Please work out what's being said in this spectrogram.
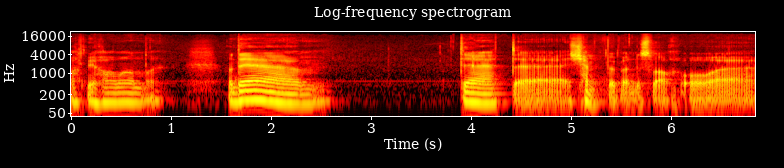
at vi har hverandre. Og det Det er et uh, kjempebønnesvar og uh,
